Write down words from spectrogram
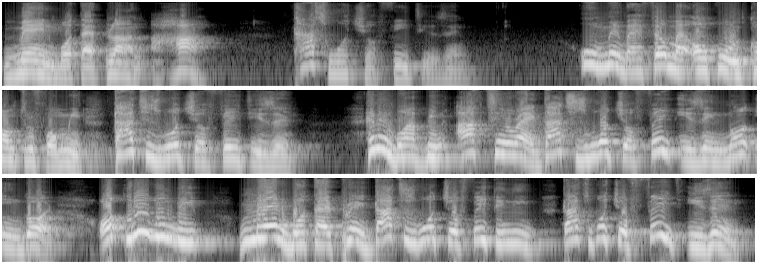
Man, what I plan. Aha. That's what your faith is in. Oh man, I felt my uncle would come through for me. That is what your faith is in. I mean, but I've been acting right. That is what your faith is in, not in God. Or could even be, men, but I pray. That is what your faith in. That's what your faith is in.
